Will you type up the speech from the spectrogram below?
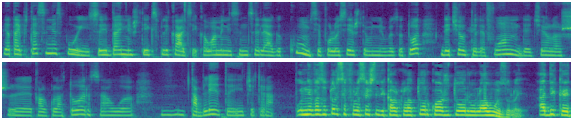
Iată, ai putea să ne spui, să-i dai niște explicații, ca oamenii să înțeleagă cum se folosește un nevăzător de cel telefon, de același calculator sau tabletă, etc. Un nevăzător se folosește de calculator cu ajutorul auzului. Adică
